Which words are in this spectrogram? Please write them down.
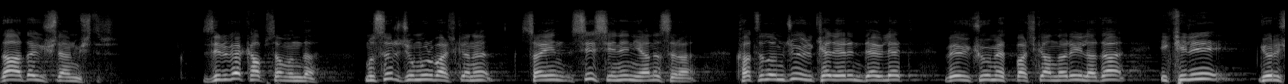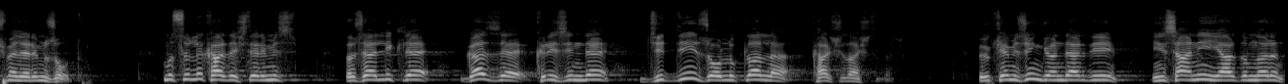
daha da güçlenmiştir. Zirve kapsamında Mısır Cumhurbaşkanı Sayın Sisi'nin yanı sıra katılımcı ülkelerin devlet ve hükümet başkanlarıyla da ikili görüşmelerimiz oldu. Mısırlı kardeşlerimiz özellikle Gazze krizinde ciddi zorluklarla karşılaştılar. Ülkemizin gönderdiği insani yardımların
